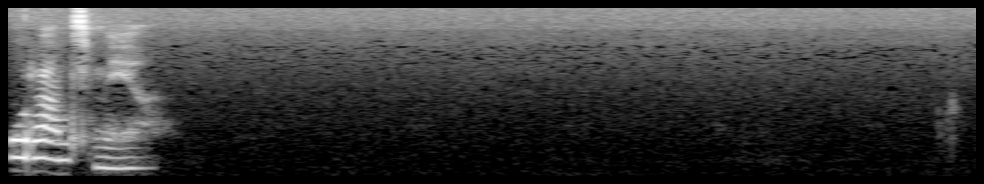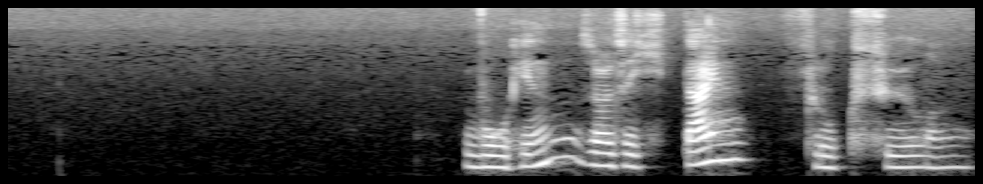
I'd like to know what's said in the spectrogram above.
oder ans Meer. wohin soll sich dein Flug führen?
